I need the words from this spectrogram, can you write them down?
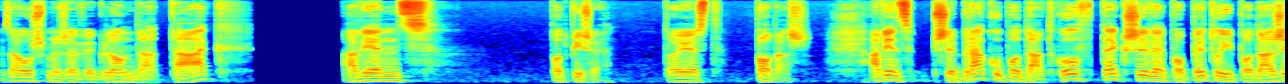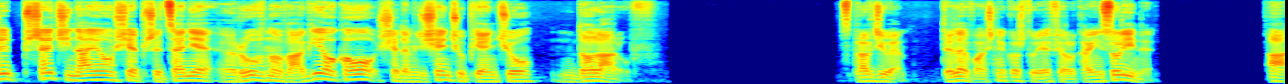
Załóżmy, że wygląda tak, a więc… Podpiszę. To jest podaż. A więc przy braku podatków te krzywe popytu i podaży przecinają się przy cenie równowagi około 75 dolarów. Sprawdziłem. Tyle właśnie kosztuje fiolka insuliny. A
